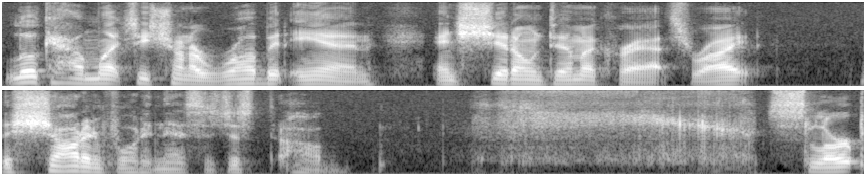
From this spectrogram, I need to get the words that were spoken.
Look how much he's trying to rub it in and shit on Democrats. Right? The Schadenfreude in this is just oh, slurp.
